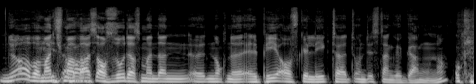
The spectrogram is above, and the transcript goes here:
Ja, aber manchmal aber- war es auch so, dass man dann äh, noch eine LP aufgelegt hat und ist dann gegangen, ne? Okay.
